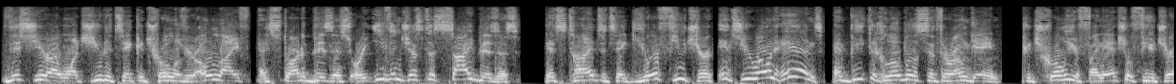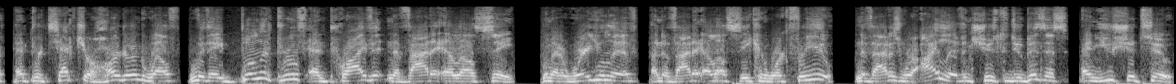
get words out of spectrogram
This year I want you to take control of your own life and start a business or even just a side business. It's time to take your future into your own hands and beat the globalists at their own game. Control your financial future and protect your hard-earned wealth with a bulletproof and private Nevada LLC. No matter where you live, a Nevada LLC can work for you. Nevada's where I live and choose to do business, and you should too.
